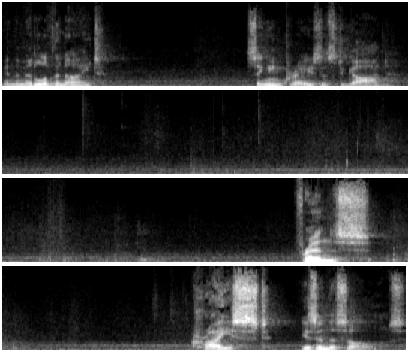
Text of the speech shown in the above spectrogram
in the middle of the night singing praises to God. Friends, Christ is in the Psalms.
